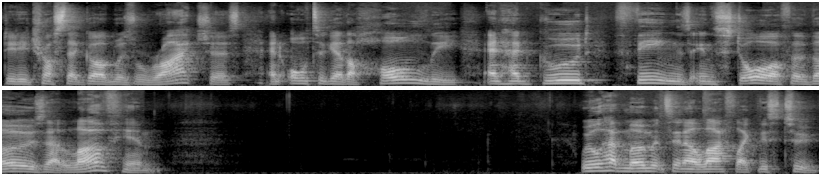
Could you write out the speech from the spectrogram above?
Did he trust that God was righteous and altogether holy and had good things in store for those that love him? We will have moments in our life like this too.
